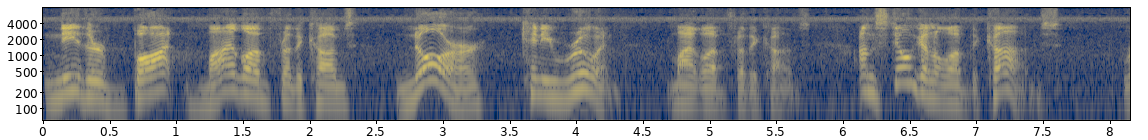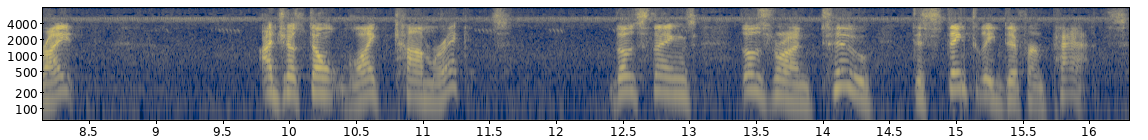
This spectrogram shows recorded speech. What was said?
neither bought my love for the Cubs nor can he ruin my love for the Cubs? I'm still going to love the Cubs, right? I just don't like Tom Ricketts. Those things, those run two distinctly different paths.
